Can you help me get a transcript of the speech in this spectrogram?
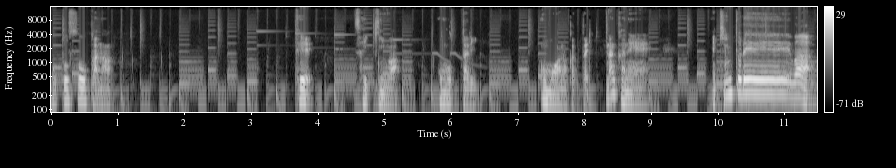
落とそうかなって、最近は思ったり、思わなかったり。なんかね、筋トレは、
